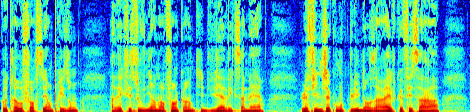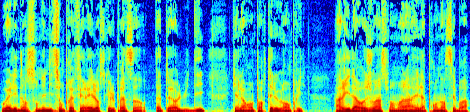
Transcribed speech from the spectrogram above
qu'aux travaux forcés en prison, avec ses souvenirs d'enfant quand il vivait avec sa mère. Le film se conclut dans un rêve que fait Sarah, où elle est dans son émission préférée lorsque le présentateur lui dit qu'elle a remporté le Grand Prix. Harry la rejoint à ce moment-là et la prend dans ses bras.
